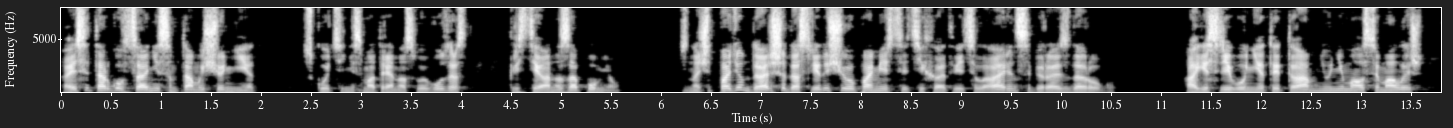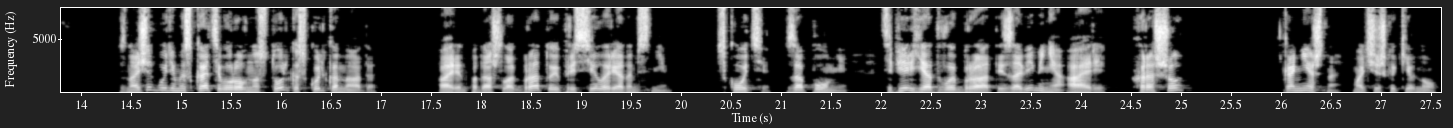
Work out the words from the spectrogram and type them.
А если торговца анисом там еще нет? Скотти, несмотря на свой возраст, Кристиана запомнил. «Значит, пойдем дальше, до следующего поместья», — тихо ответила Арин, собираясь в дорогу. «А если его нет и там?» — не унимался малыш. «Значит, будем искать его ровно столько, сколько надо». Арин подошла к брату и присела рядом с ним. «Скотти, запомни, теперь я твой брат, и зови меня Ари. Хорошо?» «Конечно», — мальчишка кивнул.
